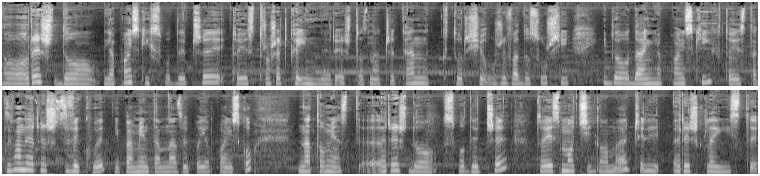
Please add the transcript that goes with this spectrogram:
No, ryż do japońskich słodyczy to jest troszeczkę inny ryż, to znaczy ten, który się używa do sushi i do dań japońskich, to jest tak zwany ryż zwykły, nie pamiętam nazwy po japońsku, natomiast ryż do słodyczy to jest mochigome, czyli ryż kleisty.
